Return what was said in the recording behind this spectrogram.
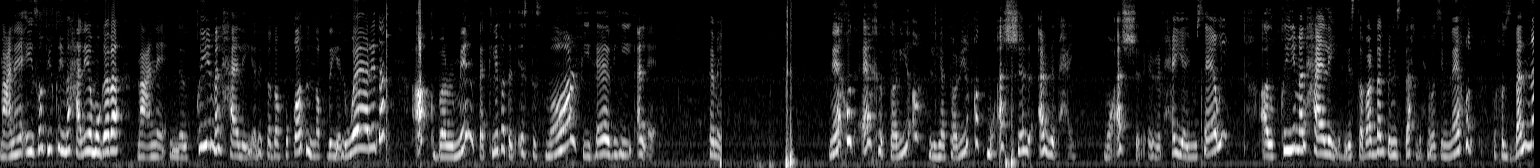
معناه إيه صافي قيمة حالية موجبة؟ معناه إن القيمة الحالية للتدفقات النقدية الواردة أكبر من تكلفة الاستثمار في هذه الآلة. تمام. ناخد آخر طريقة اللي هي طريقة مؤشر الربحية. مؤشر الربحية يساوي القيمة الحالية. لسه بردك بنستخدم إحنا دلوقتي بناخد في حسباننا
